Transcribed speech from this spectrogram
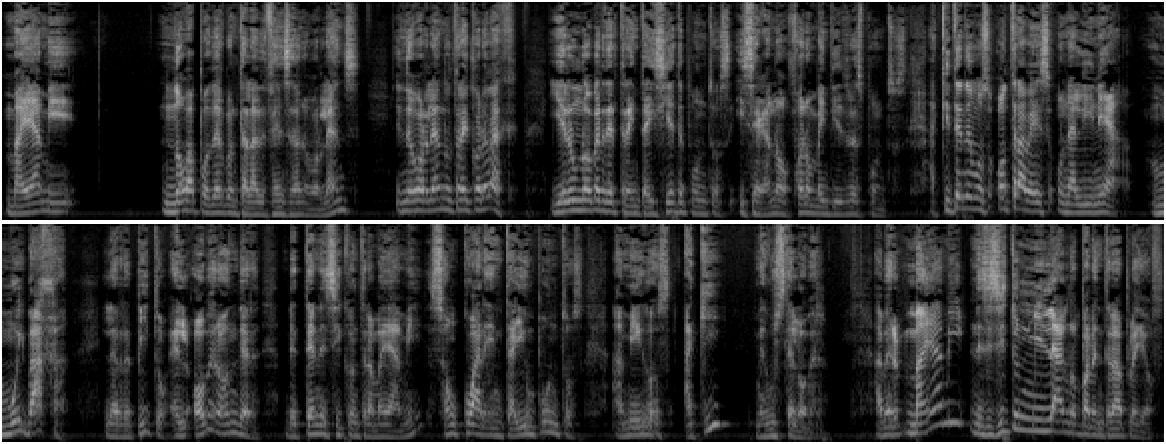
Miami no va a poder contra la defensa de Nueva Orleans. Y Nueva Orleans no trae coreback. Y era un over de 37 puntos y se ganó. Fueron 23 puntos. Aquí tenemos otra vez una línea muy baja. Le repito, el over-under de Tennessee contra Miami son 41 puntos. Amigos, aquí me gusta el over. A ver, Miami necesita un milagro para entrar a playoff.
